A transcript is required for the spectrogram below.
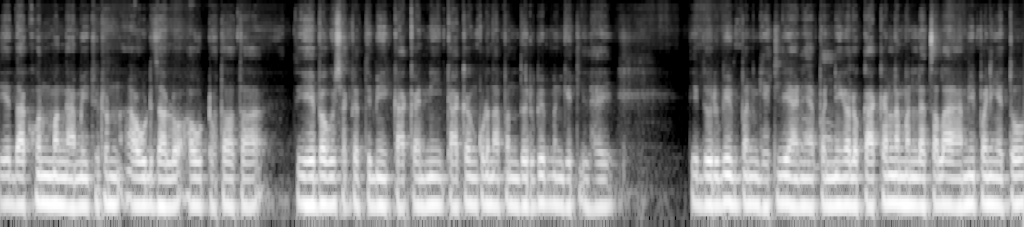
ते दाखवून मग आम्ही तिथून आऊट झालो आऊट होता होता. ते हे बघू शकता तुम्ही काकांनी काकांकडून आपण दुर्बीण पण घेतलेली आहे. ती दुर्बीण पण घेतली आणि आपण निघालो. काकांना म्हणलं चला आम्ही पण येतो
